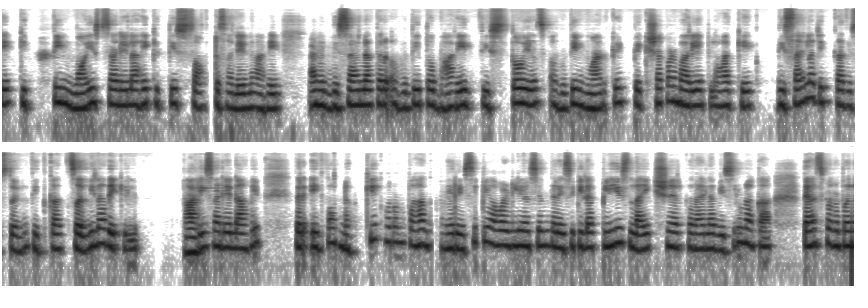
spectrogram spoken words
केक किती मॉइस्ट झालेला आहे, किती सॉफ्ट झालेला आहे आणि दिसायला तर अगदी तो भारी दिसतोयच. अगदी मार्केटपेक्षा पण भारी आपला हा केक दिसायला जितका दिसतोय ना, तितका चवीला देखील भारी झालेला आहे. तर एकदा नक्की करून पहा आणि रेसिपी आवडली असेल तर रेसिपीला प्लीज लाईक, शेअर करायला विसरू नका. त्याचबरोबर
